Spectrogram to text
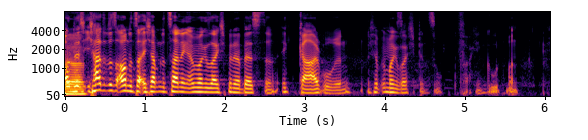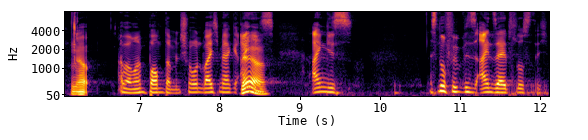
ja. das, ich hatte das auch eine Zeit, ich habe eine Zeit lang immer gesagt, ich bin der Beste. Egal worin. Ich habe immer gesagt, ich bin so fucking gut, Mann. ja. Aber man bombt damit schon, weil ich merke, Ja, eigentlich, ja. ist, eigentlich ist, ist nur für ist einen selbst lustig.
